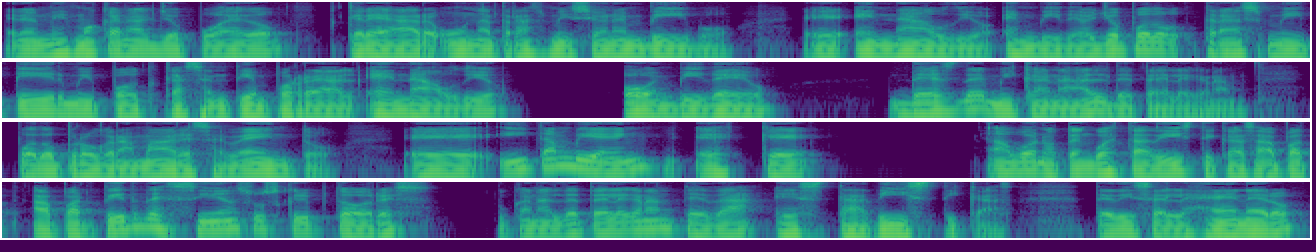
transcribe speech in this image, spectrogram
En el mismo canal yo puedo crear una transmisión en vivo eh, en audio, en video. Yo puedo transmitir mi podcast en tiempo real en audio o en video desde mi canal de Telegram. Puedo programar ese evento. Eh, y también es que, ah, bueno, tengo estadísticas. A, partir de 100 suscriptores, tu canal de Telegram te da estadísticas. Te dice el género,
